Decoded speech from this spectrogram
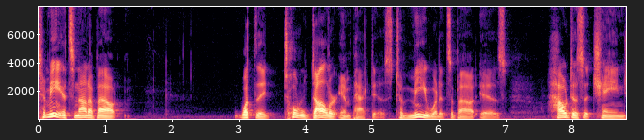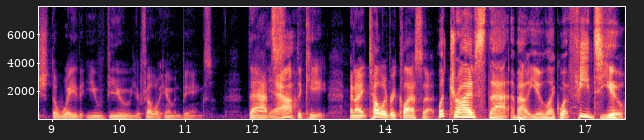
to me it's not about what the total dollar impact is. To me what it's about is how does it change the way that you view your fellow human beings that's Yeah. the key and i tell every class that What drives that about you? Like what feeds you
